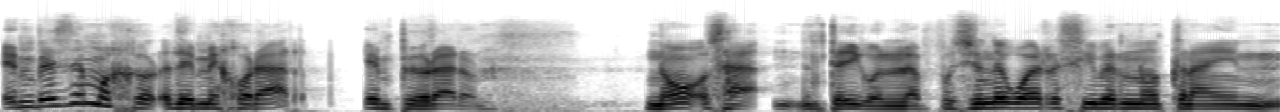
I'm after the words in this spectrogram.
en vez de, de mejorar empeoraron no o sea te digo en la posición de wide receiver no traen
